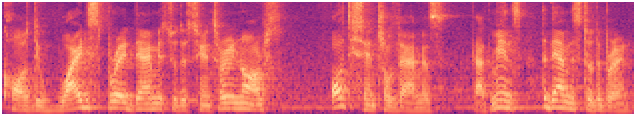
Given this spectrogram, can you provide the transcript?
cause the widespread damage to the sensory nerves or the central damage. That means the damage to the brain.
